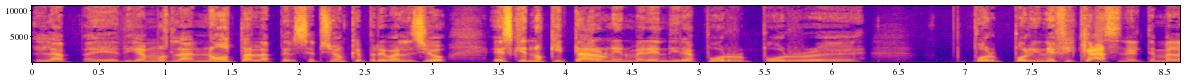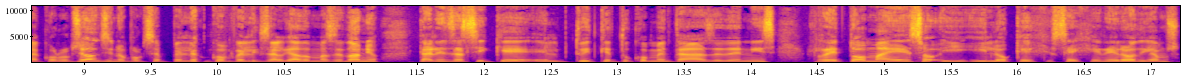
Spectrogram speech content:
la eh, digamos, la nota, la percepción que prevaleció es que no quitaron a Irmeréndira por, por, eh, por, por ineficaz en el tema de la corrupción, sino porque se peleó con Félix Salgado Macedonio. Tan es así que el tuit que tú comentabas de Denise retoma eso y, y lo que se generó, digamos,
